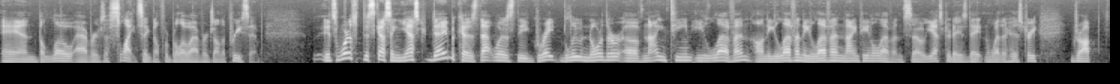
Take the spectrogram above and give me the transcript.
and below average, a slight signal for below average on the precip. It's worth discussing yesterday because that was the Great Blue Norther of 1911 on 11 11 1911. So yesterday's date in weather history dropped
